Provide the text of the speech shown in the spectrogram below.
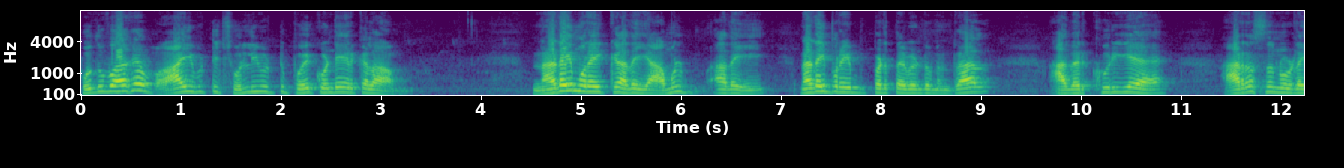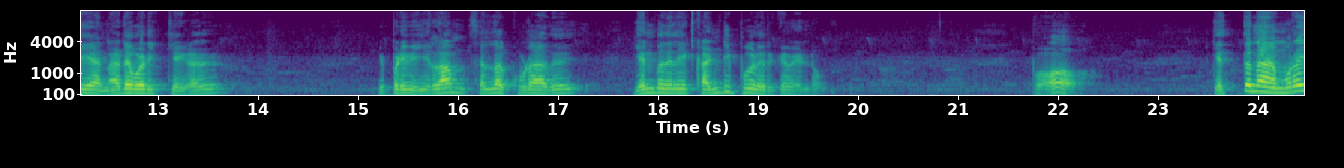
பொதுவாக வாய்விட்டு சொல்லிவிட்டு போய்கொண்டே இருக்கலாம். நடைமுறைக்கு அதை அமுல் அதை நடைமுறைப்படுத்த வேண்டும் என்றால் அதற்குரிய அரசனுடைய நடவடிக்கைகள் இப்படி எல்லாம் செல்லக்கூடாது என்பதிலே கண்டிப்புகள் இருக்க வேண்டும். இப்போது எத்தனை முறை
